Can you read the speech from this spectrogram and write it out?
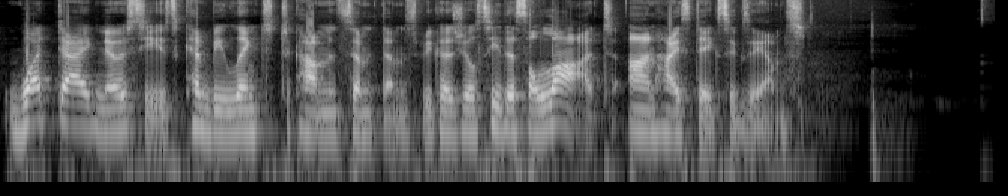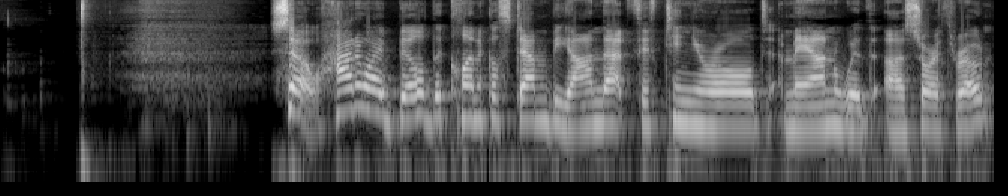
what diagnoses can be linked to common symptoms, because you'll see this a lot on high stakes exams. So, how do I build the clinical stem beyond that 15 year old man with a sore throat?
